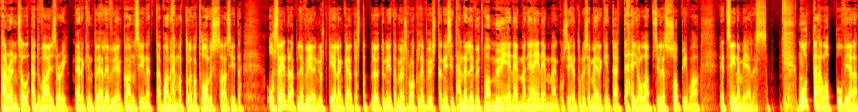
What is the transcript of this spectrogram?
parental advisory-merkintöjä levyjen kansiin, että vanhemmat olivat huolissaan siitä usein rap-levyjen just kielenkäytöstä löytyi niitä myös rock-levyistä, niin sitten ne levyt vaan myi enemmän ja enemmän, kun siihen tuli se merkintä, että tämä ei ole lapsille sopivaa. Et siinä mielessä. Mutta tähän loppuu vielä.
